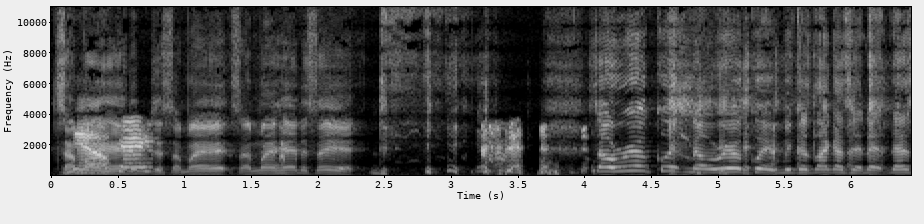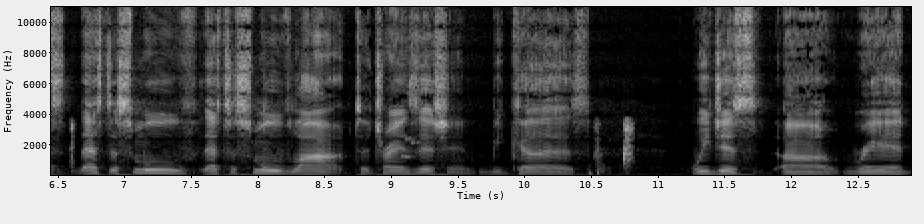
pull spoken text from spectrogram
Somebody Yeah, had to somebody somebody had to say it. so real quick though, real quick because like I said, that that's that's the smooth that's the smooth lob to transition because we just uh, read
